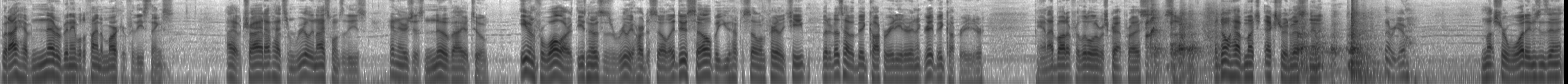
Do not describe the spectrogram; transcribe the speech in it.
But I have never been able to find a market for these things. I have tried. I've had some really nice ones of these and there's just no value to them. Even for wall art, these noses are really hard to sell. They do sell, but you have to sell them fairly cheap. But it does have a big copper radiator in it, great big copper radiator. And I bought it for a little over scrap price, so I don't have much extra invested in it. There we go. I'm not sure what engine's in it.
